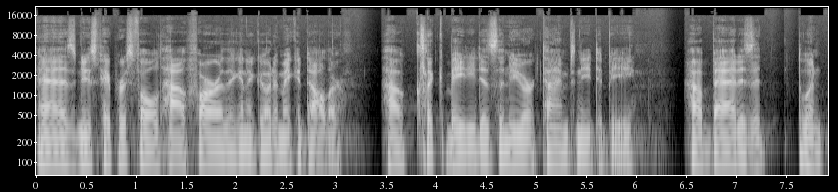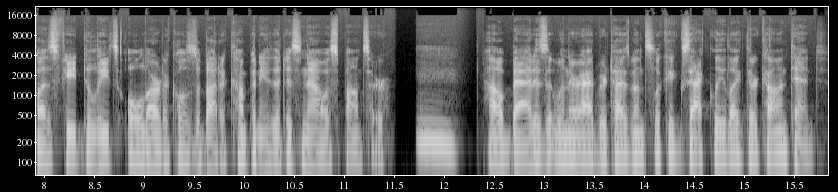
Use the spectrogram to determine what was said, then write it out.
As newspapers fold, how far are they going to go to make a dollar? How clickbaity does the New York Times need to be? How bad is it when BuzzFeed deletes old articles about a company that is now a sponsor? Mm. How bad is it when their advertisements look exactly like their content?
